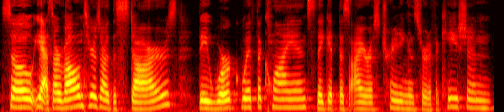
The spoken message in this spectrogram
So, yes, our volunteers are the stars. They work with the clients, they get this IRS training and certification,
